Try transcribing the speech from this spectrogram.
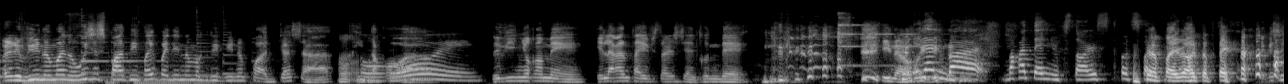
Or review naman. Uy, sa Spotify, pwede na mag-review ng podcast, ha? Oo. Kita ko, ha? Oy. Review nyo kami. Kailangan 5 stars yan. Kundi. Inaway. Ilan ba? Baka 10 yung stars to. 5 out of 10. Kasi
